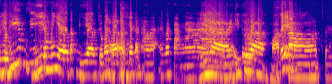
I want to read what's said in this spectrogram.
ya diem sih? Diam iya otak diam, cuman Ah. kerja kan ala apa tangan. iya Nah, itu. gitulah. Mata. Makanya mata.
